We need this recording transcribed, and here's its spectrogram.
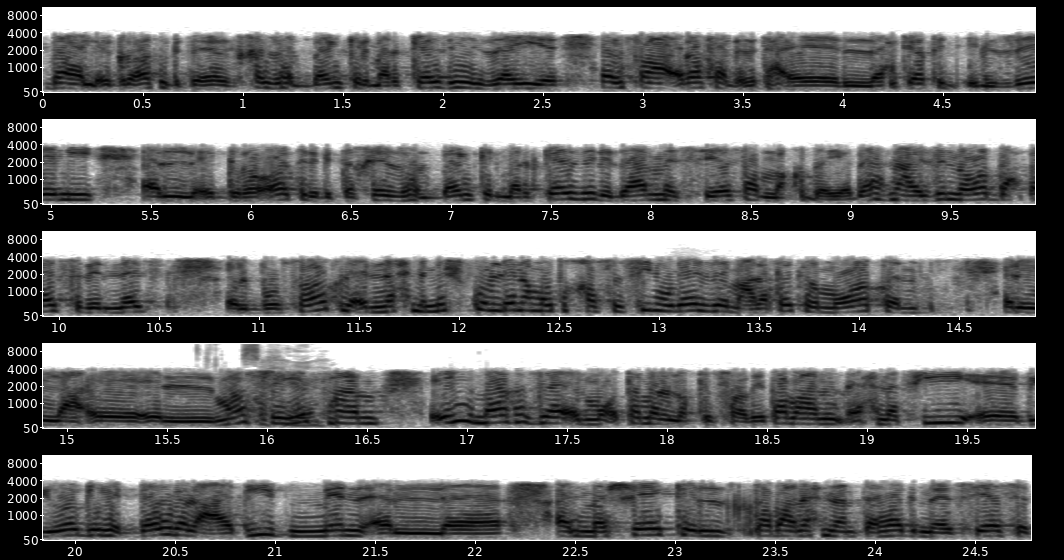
بقى الإجراءات اللي بيتخذها البنك المركزي زي رفع رفع الاحتياطي الإلزامي الإجراءات اللي بيتخذها البنك المركزي لدعم السياسة النقدية. ده إحنا عايزين نوضح بس للناس البساط لأن إحنا مش كلنا متخصصين ولازم على فكرة المواطن المصري يفهم إيه مغزى المؤتمر الاقتصادي. طبعا إحنا في بيواجه الدولة العديد من المشاكل. طبعا إحنا انتهجنا سياسة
